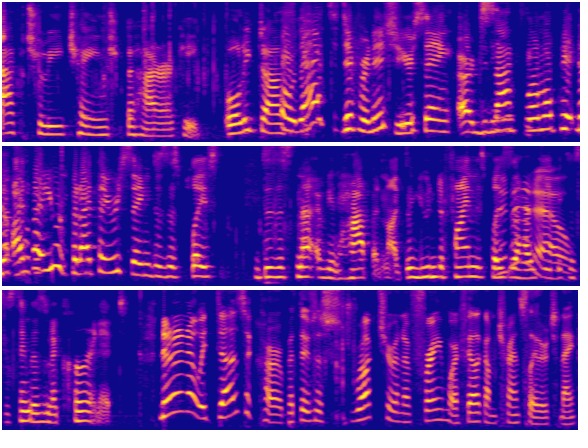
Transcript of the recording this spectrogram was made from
actually change the hierarchy. All it does. Oh, that's a different issue. You're saying, or do Exactly. the informal? No, I thought you were, but I thought you were saying, does this place, does this not even happen? Like, you can define this place No, as a no, no, hierarchy no. because this thing doesn't occur in it. No, no, no. It does occur, but there's a structure and a framework. I feel like I'm translator tonight.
